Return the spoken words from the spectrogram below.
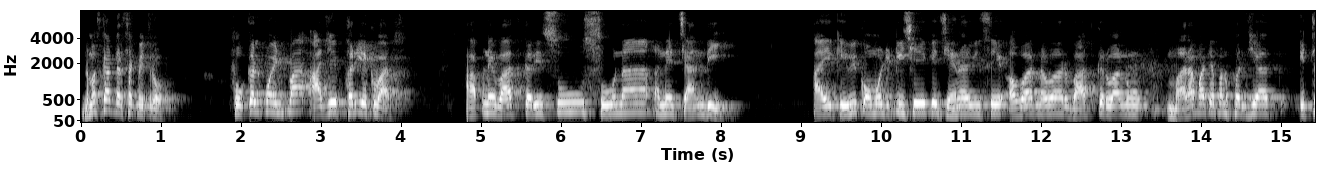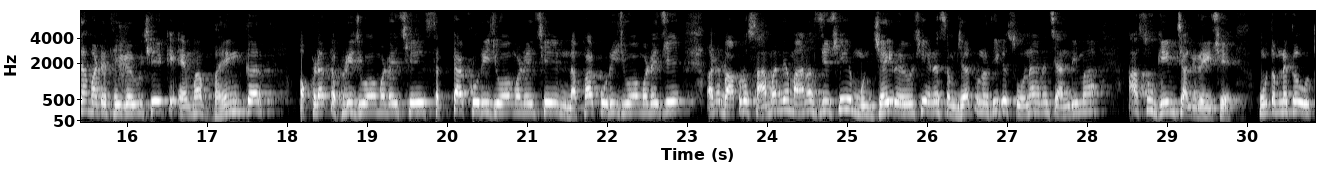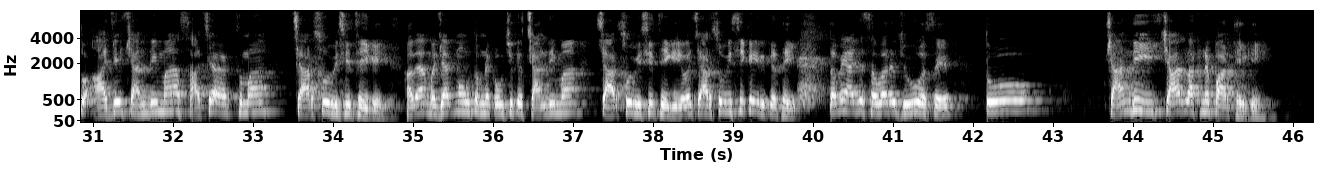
નમસ્કાર દર્શક મિત્રો. ફોકલ પોઈન્ટમાં આજે ફરી એકવાર આપણે વાત કરીશું સોના અને ચાંદી. આ એક એવી કોમોડિટી છે કે જેના વિશે અવારનવાર વાત કરવાનું મારા માટે પણ ફરજિયાત એટલા માટે થઈ ગયું છે કે એમાં ભયંકર અફડાતફડી જોવા મળે છે, સટ્ટાખોરી જોવા મળે છે, નફાખોરી જોવા મળે છે અને બાપડો સામાન્ય માણસ જે છે એ મૂંઝાઈ રહ્યો છે. એને સમજાતું નથી કે સોના અને ચાંદીમાં આ શું ગેમ ચાલી રહી છે? હું તમને કહું તો આજે ચાંદીમાં સાચા અર્થમાં ચારસો વીસી થઈ ગઈ. હવે આ મજાકમાં હું તમને કહું છું કે ચાંદીમાં ચારસો વીસી થઈ ગઈ. હવે ચારસો વીસી કઈ રીતે થઈ? તમે આજે સવારે જોયું હશે તો ચાંદી ચાર લાખને પાર થઈ ગઈ.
